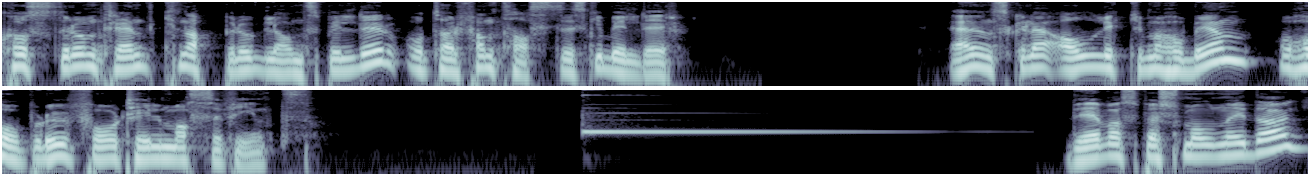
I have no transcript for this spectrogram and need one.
koster omtrent knapper og glansbilder og tar fantastiske bilder. Jeg ønsker deg all lykke med hobbyen, og håper du får til masse fint. Det var spørsmålene i dag.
